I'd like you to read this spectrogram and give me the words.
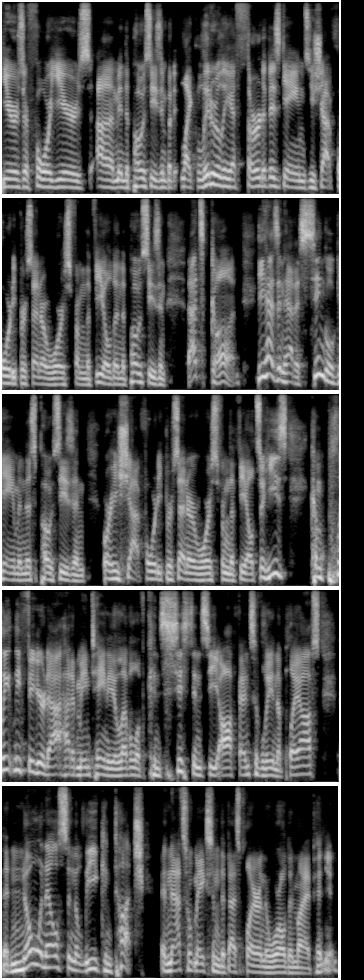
years or four years um, in the postseason, but like literally a third of his games, he shot 40% or worse from the field in the postseason. That's gone. He hasn't had a single game in this postseason where he shot 40% or worse from the field. So he's completely figured out how to maintain a level of consistency offensively in the playoffs that no one else in the league can touch. And that's what makes him the best player in the world, in my opinion.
